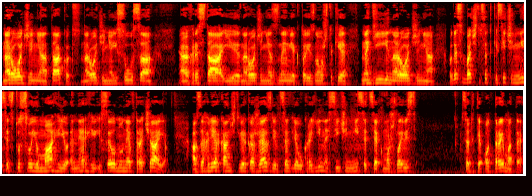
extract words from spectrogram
народження, так, от народження Ісуса е, Христа і народження з ним, як то і знову ж таки надії народження. Одесь, бачите, все-таки січень місяць ту свою магію, енергію і силу ну, не втрачає. А взагалі Аркан четвірка жезлів це для України січень місяць як можливість все-таки отримати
